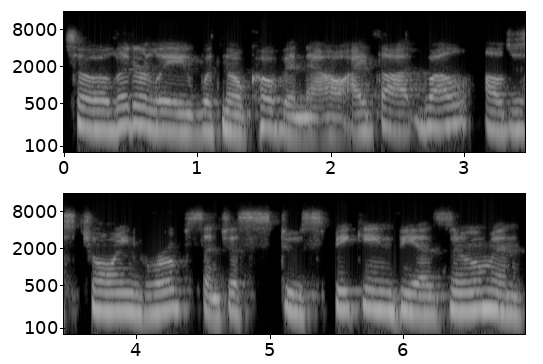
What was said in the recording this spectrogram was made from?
So, literally, with no COVID now, I thought, well, I'll just join groups and just do speaking via Zoom and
